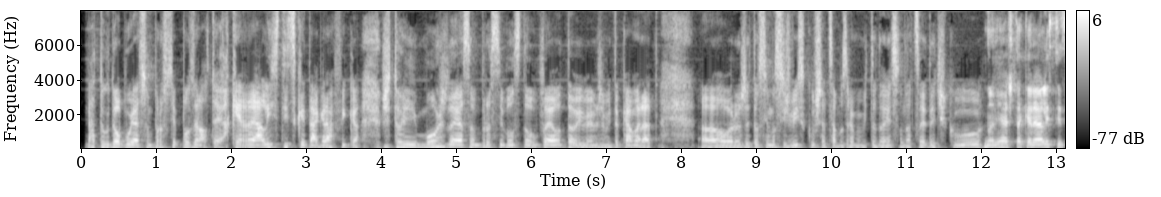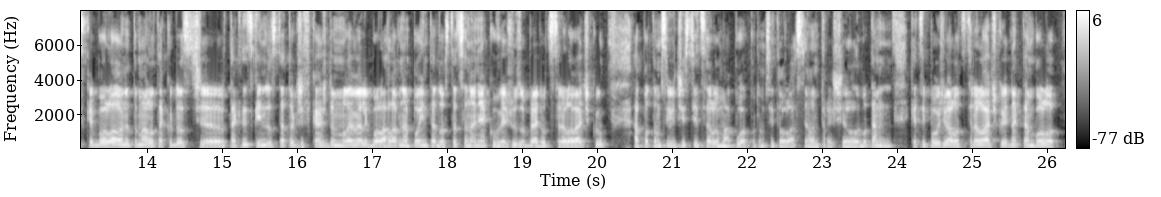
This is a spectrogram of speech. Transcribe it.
na tú dobu ja som proste pozeral, to je aké realistické tá grafika, že to je možné, ja som proste bol z toho úplne hotový, viem, že mi to kamarát uh, hovoril, že to si musíš vyskúšať, samozrejme mi to donesol na CDčku. No nie až také realistické bolo, ono to malo takú dosť uh, taktický nedostatok, že v každom leveli bola hlavná pointa dostať sa na nejakú väžu, zobrať odstreľovačku a potom si vyčistiť celú mapu a potom si to vlastne len prešiel, lebo tam, keď si používal odstreľovačku, jednak tam bolo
